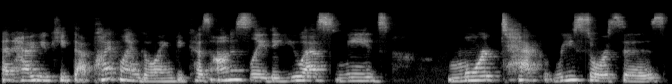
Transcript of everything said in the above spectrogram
and how do you keep that pipeline going? Because honestly, the U.S. needs more tech resources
